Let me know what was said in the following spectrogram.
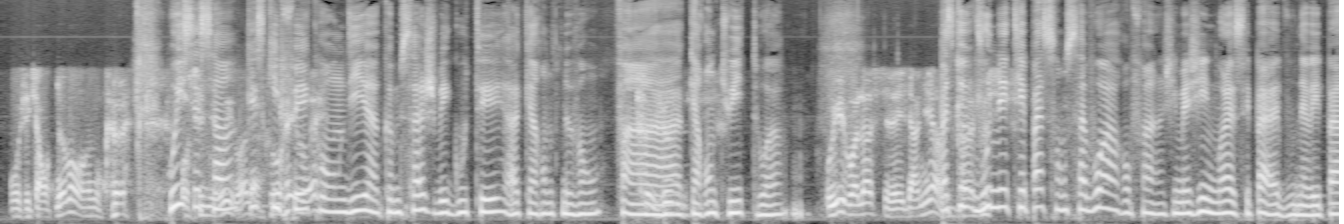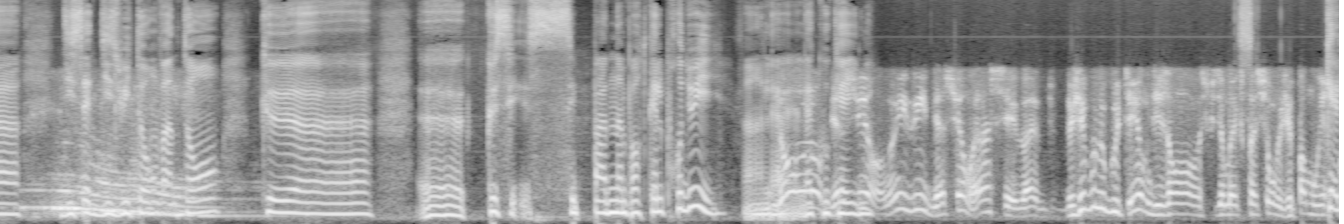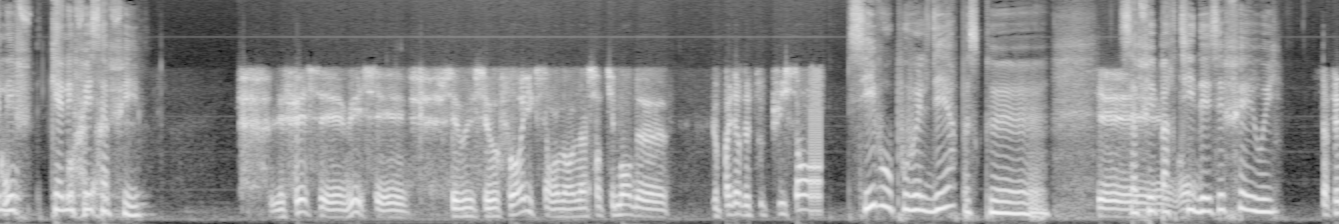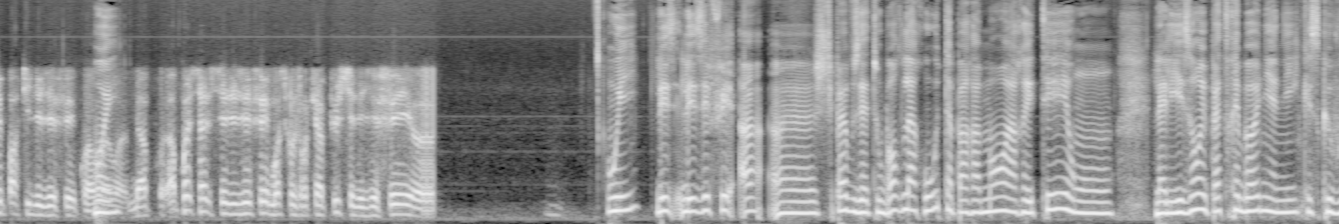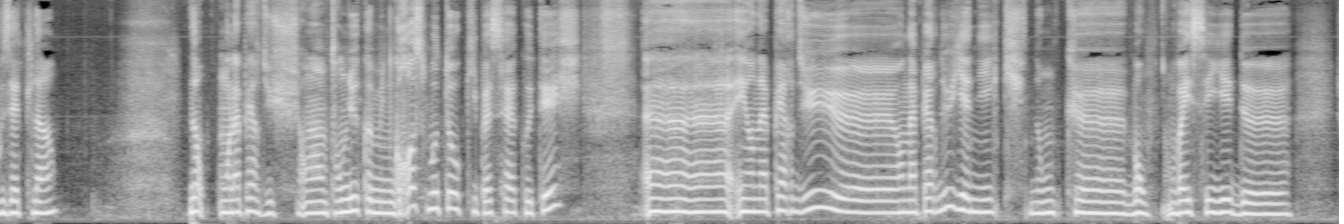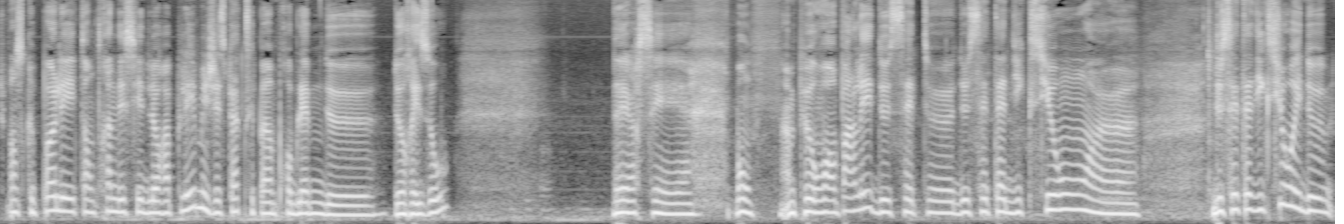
Bon, j'ai 49 ans, hein, donc. euh, Oui, c'est ça. oui, voilà. Qu'est-ce qui Ouais, fait ouais. qu'on dit euh, comme ça, je vais goûter à 49 ans? Enfin, à Je- 48, toi. oui, voilà, c'est l'année dernière. Parce que Bah, vous je- n'étiez pas sans savoir, enfin, j'imagine, voilà, c'est pas, vous n'avez pas 17, 18 ans, 20 ans, que, euh, euh, que c'est pas n'importe quel produit, la, non, la non, cocaïne. Bien sûr, oui, oui, bien sûr. Voilà, bah, j'ai voulu goûter en me disant, excusez-moi l'expression, mais je vais pas mourir. Quel, eff- quel effet ça fait? L'effet, c'est, oui, c'est, euphorique. On a un sentiment de, je veux pas dire de toute puissance. Si, vous pouvez le dire, parce que ça fait partie ouais, des effets, oui. ça fait partie des effets, quoi. Oui. ouais, ouais. Mais après, après, ça, c'est les effets. Moi, ce que je retiens plus, c'est les effets. euh, Oui, les, les effets. Ah, euh, je sais pas, vous êtes au bord de la route, apparemment arrêté. On... La liaison est pas très bonne, Yannick. Est-ce que vous êtes là? Non, on l'a perdu. On a entendu comme une grosse moto qui passait à côté. Euh, et on a perdu, euh, on a perdu Yannick. Donc euh, bon, on va essayer de. Je pense que Paul est en train d'essayer de le rappeler, mais j'espère que c'est pas un problème de, de réseau. D'ailleurs, c'est bon, un peu. On va en parler de cette de cette addiction, euh, de cette addiction et de.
